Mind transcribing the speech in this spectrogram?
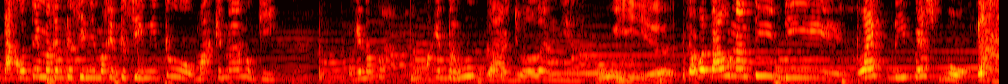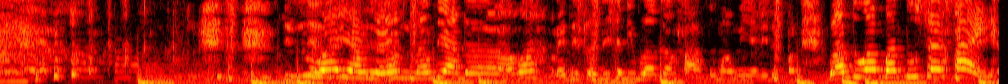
takutnya makin ke sini makin ke sini tuh makin anu ki makin apa makin terbuka jualannya. Oh iya. Siapa tahu nanti di live di Facebook. Lu bayang gitu ya. kan nanti ada apa ladies ladiesnya di belakang satu maminya di depan. Bantuan bantu share saya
